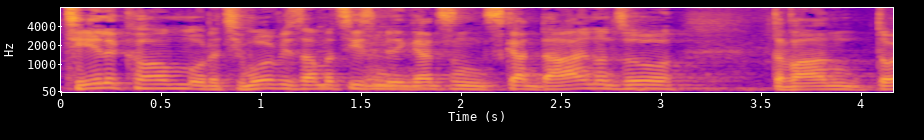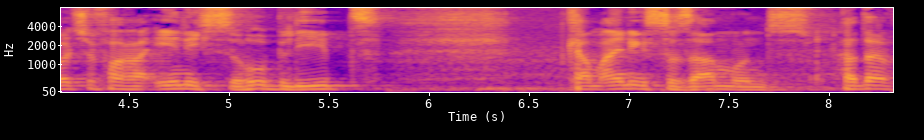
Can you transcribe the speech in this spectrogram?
Telekom oder Timur, wie damals hießen, mit den ganzen Skandalen und so. Da waren deutsche Fahrer eh nicht so beliebt. Kam einiges zusammen und hat da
